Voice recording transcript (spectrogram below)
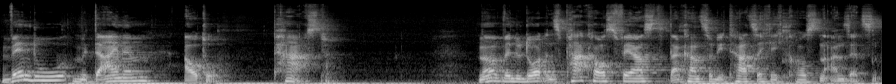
Wenn du mit deinem Auto parkst, ne, wenn du dort ins Parkhaus fährst, dann kannst du die tatsächlichen Kosten ansetzen.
